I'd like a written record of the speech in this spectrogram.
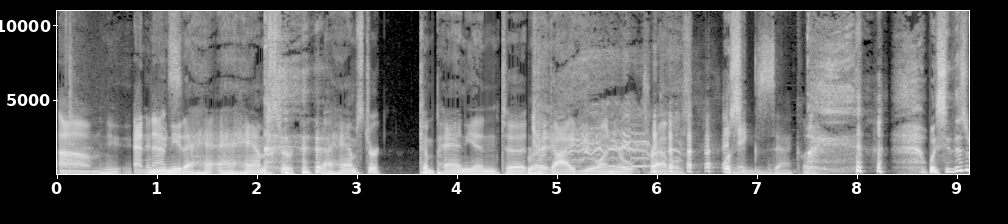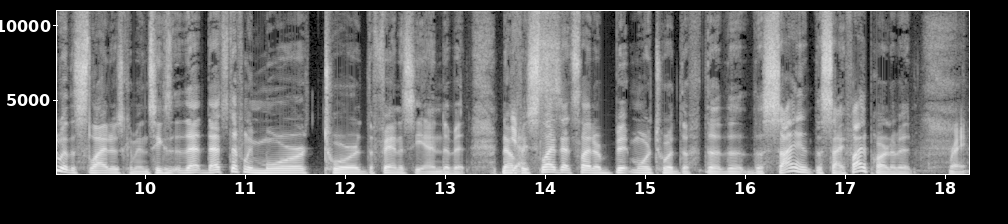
Um, and and you need a, ha- a hamster a hamster companion to, to guide you on your travels. exactly. Well, see, this is where the sliders come in. See, 'cause that that's definitely more toward the fantasy end of it. Now, if we slide that slider a bit more toward the the the, the science, the sci-fi part of it, Right.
